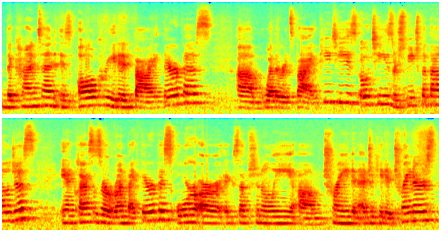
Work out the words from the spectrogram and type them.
The content is all created by therapists, um, whether it's by PTs, OTs, or speech pathologists. And classes are run by therapists or are exceptionally um, trained and educated trainers.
